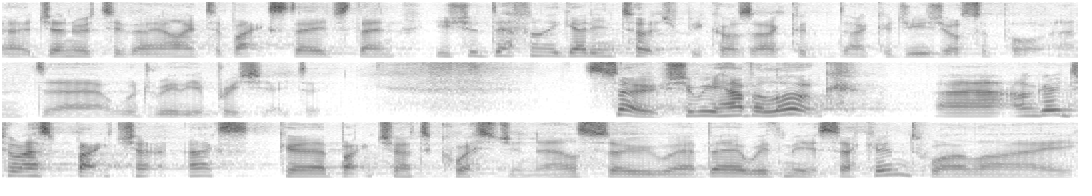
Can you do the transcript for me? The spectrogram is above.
uh, generative AI to Backstage, then you should definitely get in touch because I could, I could use your support and uh, would really appreciate it. So, should we have a look? Uh, I'm going to ask Backchat, ask, uh, Backchat a question now, so uh, bear with me a second while I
